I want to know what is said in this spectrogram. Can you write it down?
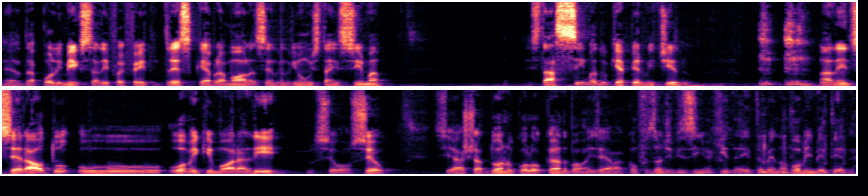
é, da Polimix, ali foi feito três quebra-molas, sendo que um está em cima, está acima do que é permitido. Além de ser alto, o, o homem que mora ali, o seu ao seu, se acha dono colocando. Bom, aí já é uma confusão de vizinho aqui, daí também não vou me meter, né?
